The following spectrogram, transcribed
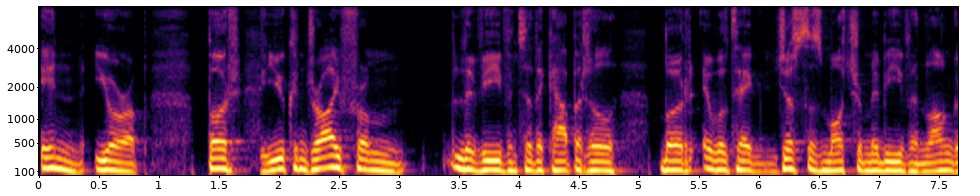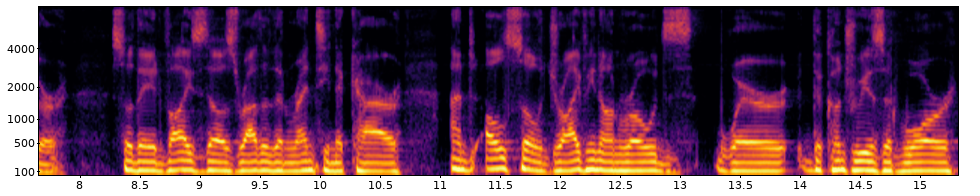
in Europe. But you can drive from Lviv into the capital, but it will take just as much or maybe even longer. So they advised us rather than renting a car and also driving on roads where the country is at war,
